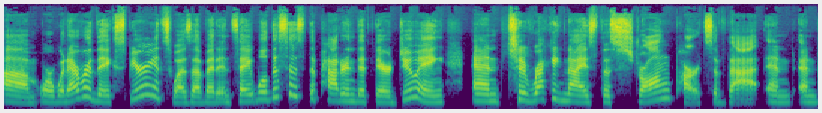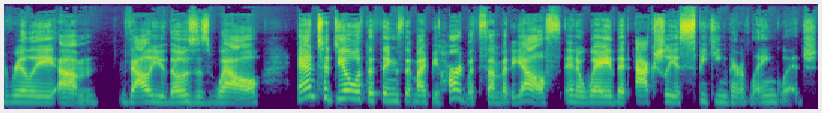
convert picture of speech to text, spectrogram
um, or whatever the experience was of it and say, well, this is the pattern that they're doing. And to recognize the strong parts of that and, and really um, value those as well. And to deal with the things that might be hard with somebody else in a way that actually is speaking their language.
